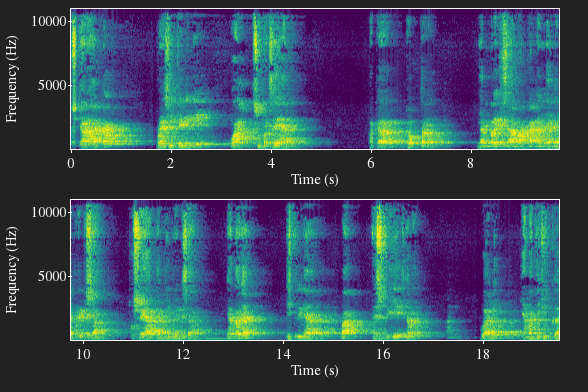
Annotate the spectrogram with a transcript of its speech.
Secara akal presiden ini wah super sehat. Ada dokter yang periksa makanannya diperiksa, kesehatan diperiksa. Nyatanya istrinya Pak SBY siapa? Wani ya mati juga.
